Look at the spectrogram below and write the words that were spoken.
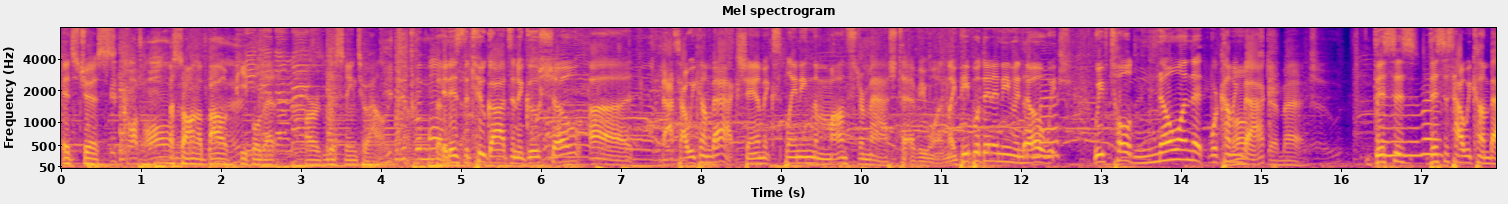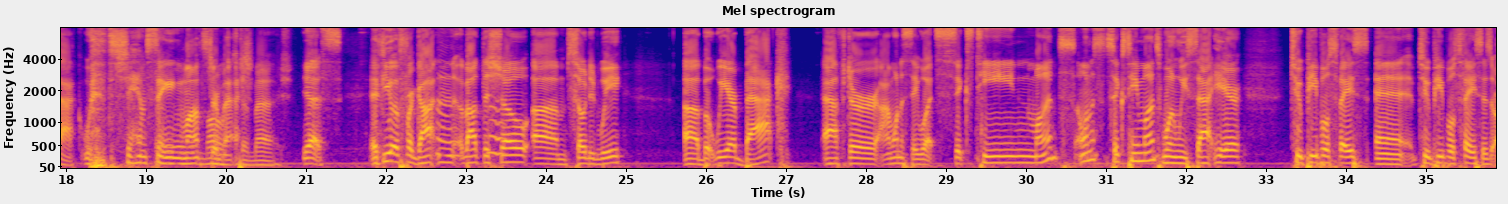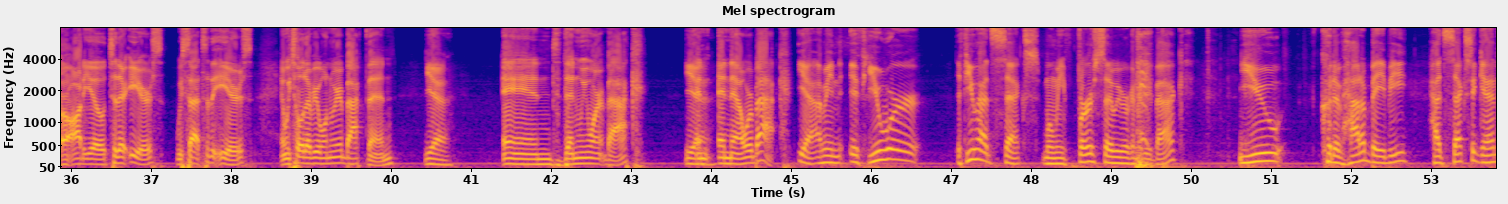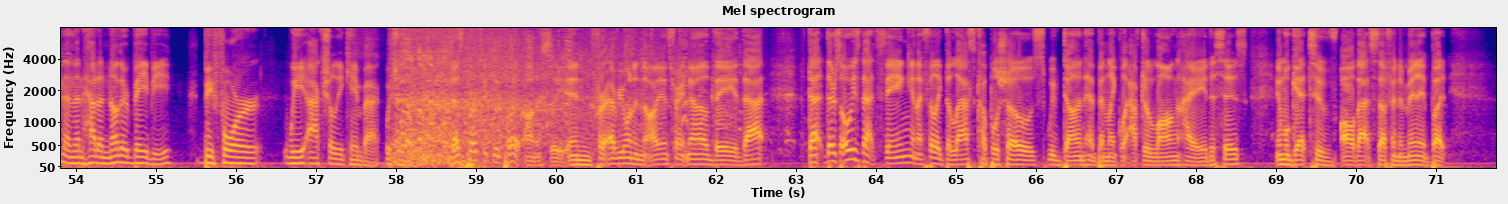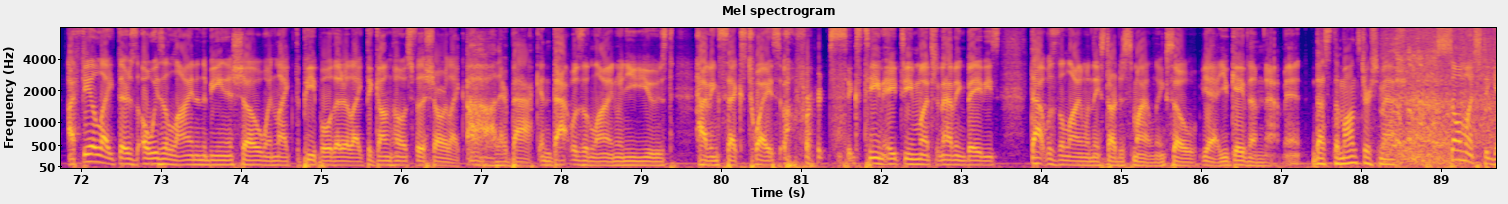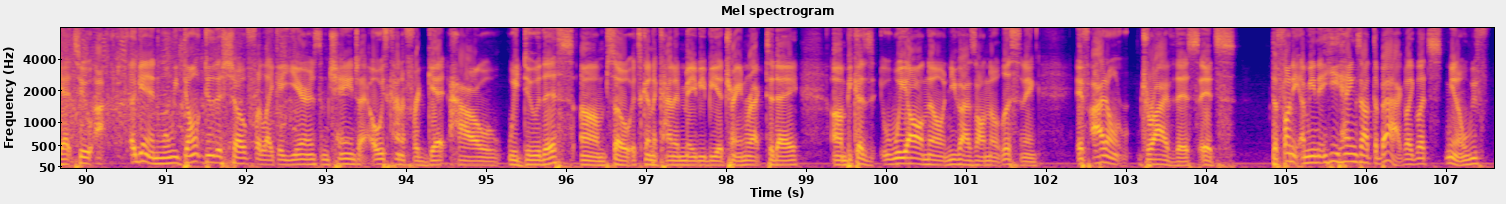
It's just caught a song about people that are listening to a Halloween Did song. the mon- It is the Two Gods and a Goose show. Uh, that's how we come back. Sham explaining the Monster Mash to everyone. Like people didn't even know. We, we've told no one that we're coming back. Mash. This is this is how we come back with Sham singing Monster, Mash. Mash. Yes. If you have forgotten about this show, um, so did we. Uh, but we are back after I want to say what 16 months. I want to 16 months when we sat here to people's face and to people's faces our audio to their ears. We sat to the ears and we told everyone we were back then, Yeah. and then we weren't back, Yeah. and and now we're back. yeah. I mean, if you were, if you had sex when we first said we were going to be back, you could have had a baby, had sex again, and then had another baby before we actually came back, which is That's perfectly put, honestly. And for everyone in the audience right now, they that that there's always that thing, and I feel like the last couple shows we've done have been like after long hiatuses, and we'll get to all that stuff in a minute. But I feel like there's always a line in the beginning of the show when like the people that are like the gung hos for the show are like, ah, they're back. And that was the line when you used having sex twice over 16, 18 months and having babies. That was the line when they started smiling. So yeah, you gave them that, man that's the monster smash. so much to get to. I, again, when we don't do the show for like a year and some change, I always kind of forget how we do this. Um, so it's going to kind of maybe be a train wreck today um, because we all know, and you guys all know listening, if I don't drive this, it's the funny. I mean, he hangs out the back. Like, let's, you know, we've.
